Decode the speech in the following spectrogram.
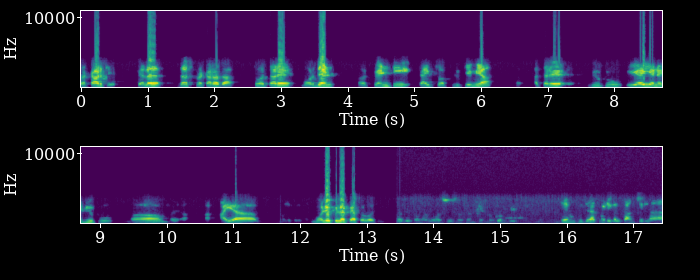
પ્રકાર છે. પહેલાં દસ પ્રકાર હતા. તો અત્યારે more than twenty types of leukaemia અત્યારે ડ્યુ ટુ એઆઈ અને ડ્યુ ટુ મોલેક્યુલર પેથોલોજી જેમ ગુજરાત મેડિકલ કાઉન્સિલના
